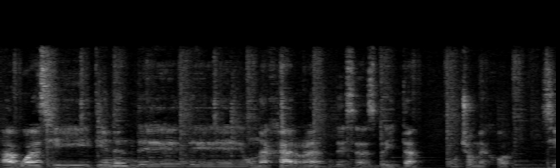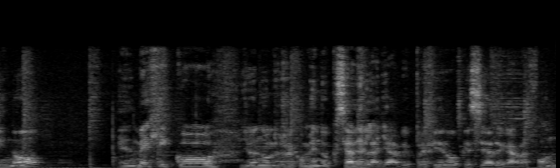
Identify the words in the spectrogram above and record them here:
Agua si tienen de, una jarra de esas brita, mucho mejor. Si no, en México yo no les recomiendo que sea de la llave, prefiero que sea de garrafón,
